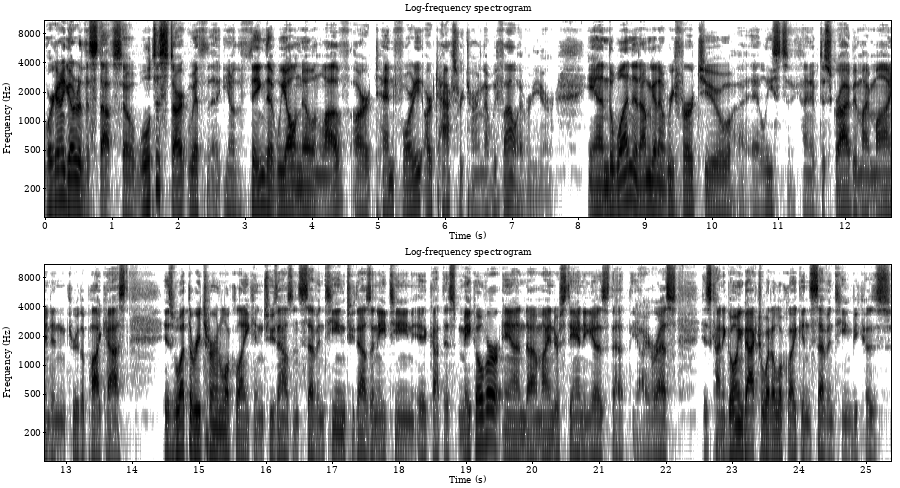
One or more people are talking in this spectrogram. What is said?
We're going to go to the stuff. So we'll just start with, uh, you know, the thing that we all know and love, our 1040, our tax return that we file every year. And the one that I'm going to refer to, uh, at least kind of describe in my mind and through the podcast, is what the return looked like in 2017, 2018. It got this makeover, and uh, my understanding is that the IRS is kind of going back to what it looked like in 17 because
